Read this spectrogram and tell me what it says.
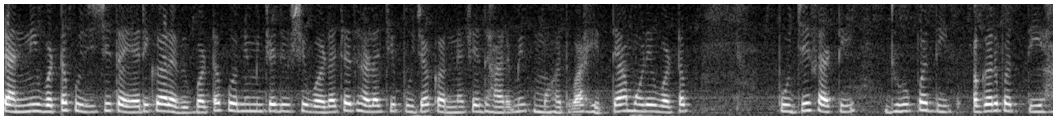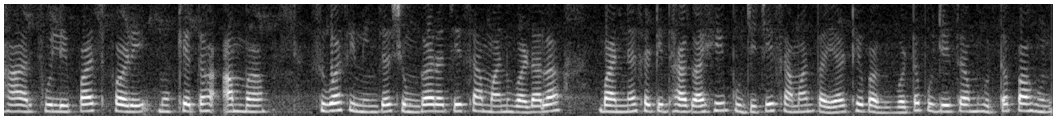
त्यांनी वटपूजेची तयारी करावी. वटपौर्णिमेच्या दिवशी वडाच्या झाडाची पूजा करण्याचे धार्मिक महत्त्व आहे. त्यामुळे वट पूजेसाठी धूपदीप अगरबत्ती हार फुले पाच फळे मुख्यतः आंबा सुवासिनींच्या शृंगाराचे सामान वडाला बांधण्यासाठी धागा हे पूजेचे सामान तयार ठेवावे. वटपूजेचा मुहूर्त पाहून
